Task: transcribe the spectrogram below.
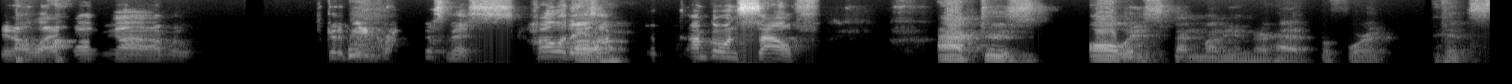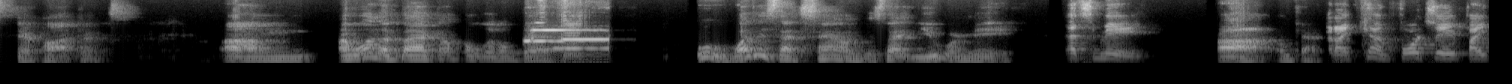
You know, like, oh, yeah, I'm, it's going to be a great Christmas, holidays. I'm, Uh. I'm going south. actors always spend money in their head before it hits their pockets. Um, I want to back up a little bit. Ooh, what is that sound? Is that you or me? That's me. Ah, okay, But I can't, unfortunately, if I,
